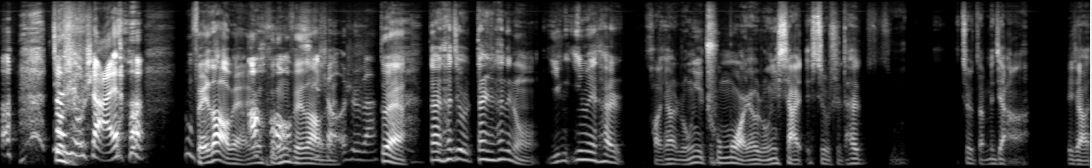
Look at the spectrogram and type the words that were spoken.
就那是用啥呀？用肥皂呗，哦用普通肥皂呗。是吧？对，但是它就是，但是它那种因，因为它好像容易出沫，又容易下，就是它就怎么讲啊？这叫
